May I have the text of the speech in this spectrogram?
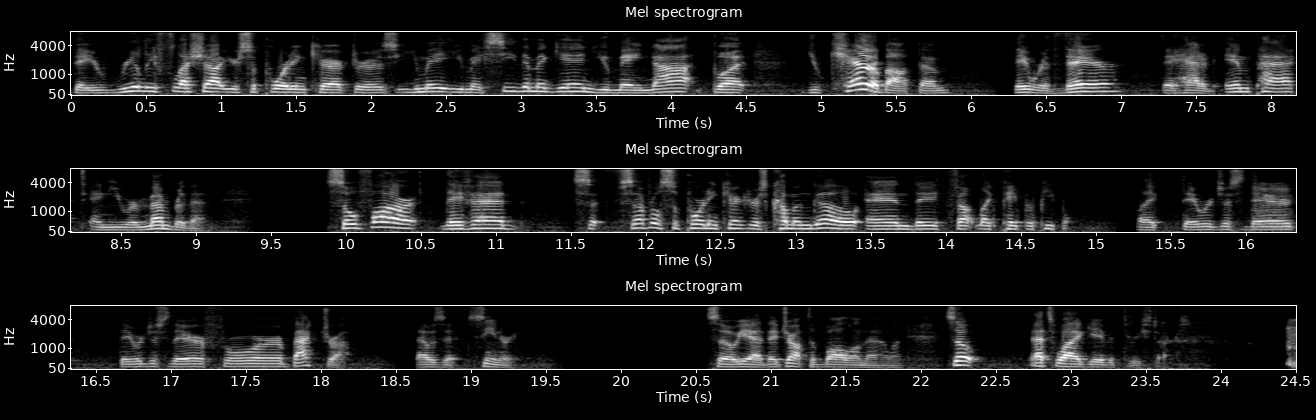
they really flesh out your supporting characters. You may you may see them again, you may not, but you care about them. They were there, they had an impact, and you remember them. So far, they've had s- several supporting characters come and go, and they felt like paper people. Like they were just there. They were just there for backdrop. That was it, scenery. So yeah, they dropped the ball on that one. So that's why I gave it three stars.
